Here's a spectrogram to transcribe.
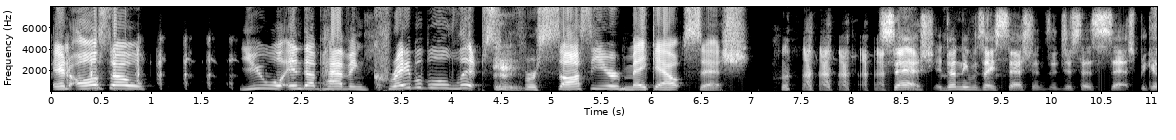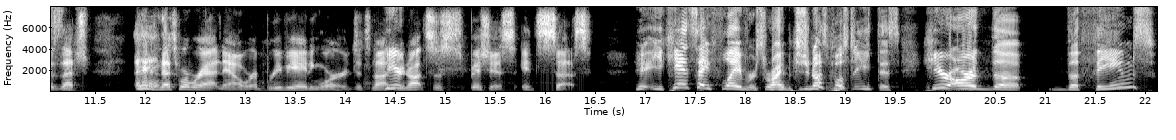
and also, you will end up having craveable lips for saucier makeout sesh. sesh. It doesn't even say sessions. It just says sesh because that's that's where we're at now. We're abbreviating words. It's not Here- you're not suspicious. It's sus. You can't say flavors, right? Because you're not supposed to eat this. Here are the the themes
